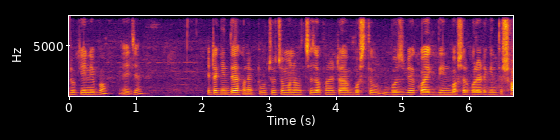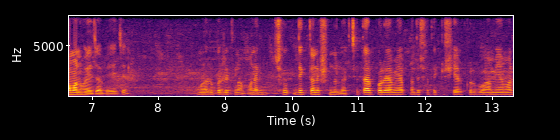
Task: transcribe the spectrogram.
ঢুকিয়ে নেব, এই যে। এটা কিন্তু এখন একটু উঁচু উঁচু মনে হচ্ছে, যখন এটা বসতে বসবে কয়েকদিন, বসার পরে এটা কিন্তু সমান হয়ে যাবে, এই যে। মোড়ার উপরে দেখলাম, অনেক দেখতে অনেক সুন্দর লাগছে। তারপরে আমি আপনাদের সাথে একটু শেয়ার করব। আমি আমার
